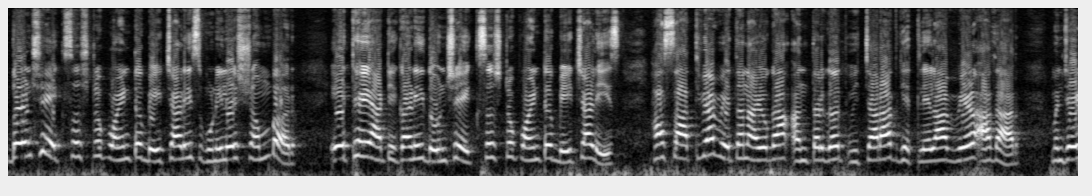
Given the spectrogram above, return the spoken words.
दोनशे एकसष्ट पॉईंट बेचाळीस गुणिले शंभर येथे या ठिकाणी दोनशे एकसष्ट पॉईंट बेचाळीस हा सातव्या वेतन आयोगा अंतर्गत विचारात घेतलेला वेळ आधार म्हणजे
